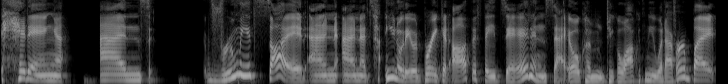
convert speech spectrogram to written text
hitting, and roommates saw it. And and you know they would break it up if they did and say oh come take a walk with me whatever. But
